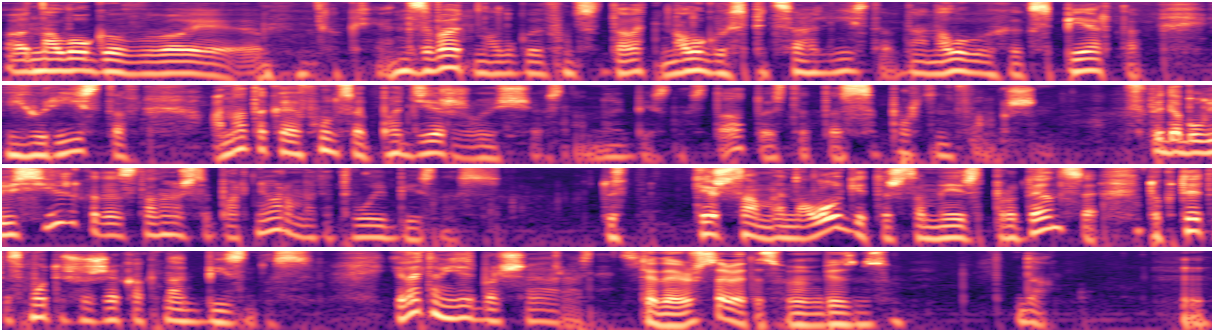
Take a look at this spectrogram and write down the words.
а, налоговые, как называют налоговые функции, давайте, налоговых специалистов, да, налоговых экспертов, юристов, она такая функция, поддерживающая основной бизнес, да, то есть это supporting function. В PwC же, когда ты становишься партнером, это твой бизнес. То есть те же самые налоги, те же самые юриспруденция, только ты это смотришь уже как на бизнес. И в этом есть большая разница. Ты даешь советы своему бизнесу? Да. Круто.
